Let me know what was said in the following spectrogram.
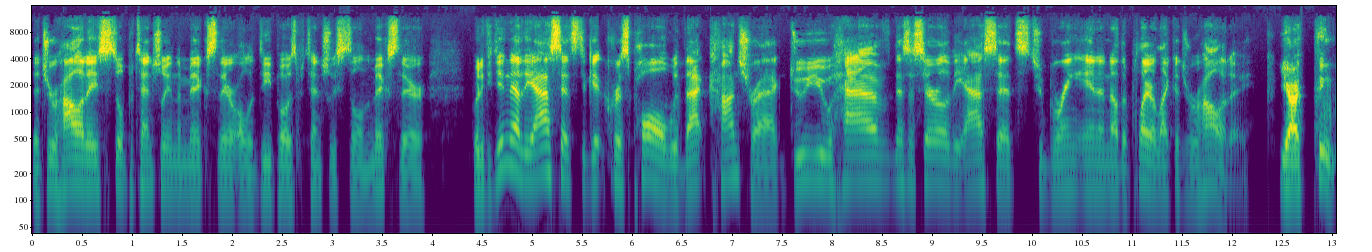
that Jrue Holiday's still potentially in the mix there. Oladipo is potentially still in the mix there. But if you didn't have the assets to get Chris Paul with that contract, do you have necessarily the assets to bring in another player like a Jrue Holiday? Yeah, I think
